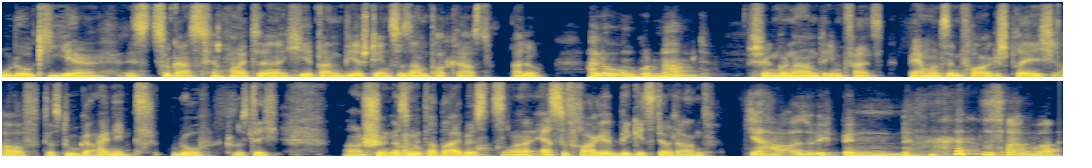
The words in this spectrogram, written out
Udo Kiel ist zu Gast heute hier beim Wir stehen zusammen Podcast. Hallo. Hallo und guten Abend. Schönen guten Abend ebenfalls. Wir haben uns im Vorgespräch auf das Du geeinigt. Udo, grüß dich. Äh, schön, dass Hallo. du mit dabei bist. Äh, erste Frage, wie geht's dir heute Abend? Ja, also ich bin, sagen wir,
